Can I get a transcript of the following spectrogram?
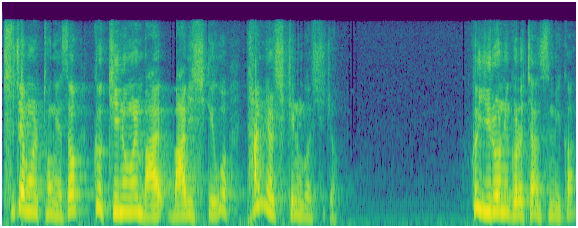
투쟁을 통해서 그 기능을 마비시키고 파멸시키는 것이죠. 그 이론이 그렇지 않습니까?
